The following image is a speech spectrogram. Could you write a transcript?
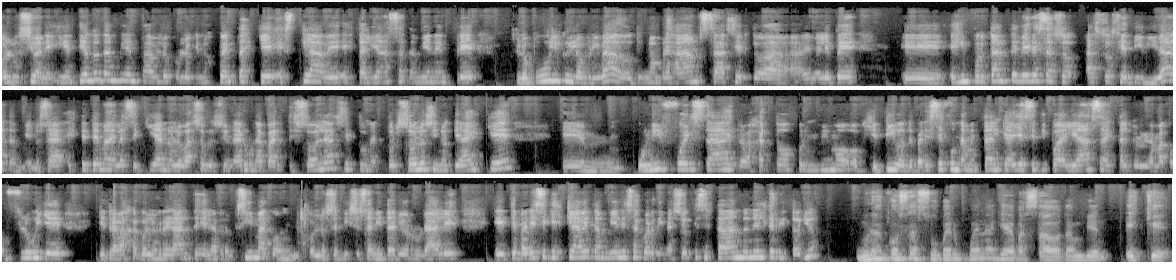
soluciones. Y entiendo también, Pablo, por lo que nos cuentas, que es clave esta alianza también entre lo público y lo privado. Tú nombras a AMSA, ¿cierto? A, MLP. Eh, es importante ver esa asociatividad también. O sea, este tema de la sequía no lo va a solucionar una parte sola, ¿cierto? Un actor solo, sino que hay que Em, unir fuerzas y trabajar todos por un mismo objetivo. ¿Te parece fundamental que haya ese tipo de alianzas? Está el programa Confluye, que trabaja con los regantes de la Proxima, con, los servicios sanitarios rurales. Eh, ¿Te parece que es clave también esa coordinación que se está dando en el territorio? Una cosa súper buena que ha pasado también es que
